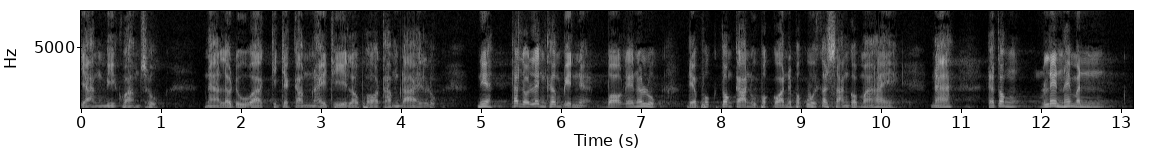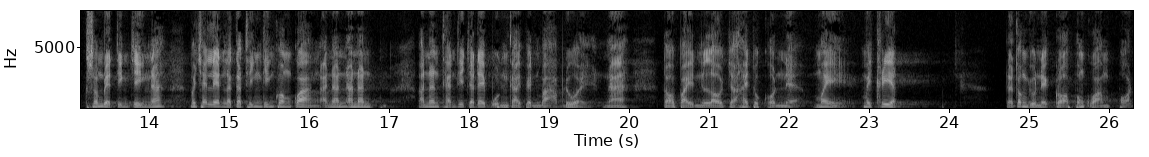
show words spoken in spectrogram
อย่างมีความสุขนะแล้วดูว่ากิจกรรมไหนที่เราพอทำได้ลูก เนี่ยถ้าเราเล่นเครื่องบินเนี่ยบอกเลยนะลูก เดี๋ยวพกต้องการอุปกรณ์เนี่ยพระกูก็สั่งเขามาให้นะ แต่ต้องเล่นให้มันสำเร็จจริง ๆ นะ ไม่ใช่เล่นแล้วก็ทิ้งทิ้งกว้างๆอันนั้นอันนั้นอันนั้นแทนที่จะได้บุญกลายเป็นบาปด้วยนะ ต่อไปเราจะให้ทุกคนเนี่ยไม่ไม่เครียด แต่ต้องอยู่ในกรอบของความปลอด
